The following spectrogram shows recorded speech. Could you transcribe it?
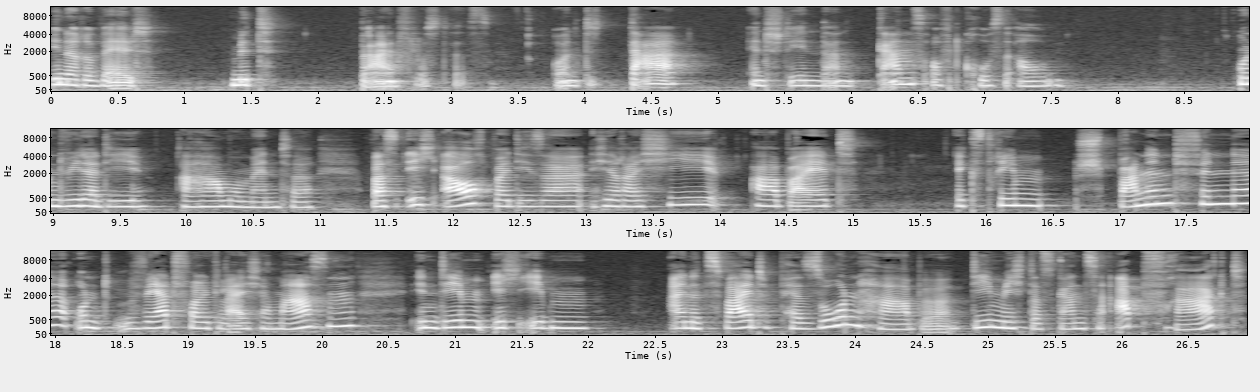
innere Welt mit beeinflusst ist. Und da entstehen dann ganz oft große Augen. Und wieder die Aha-Momente. Was ich auch bei dieser Hierarchiearbeit extrem spannend finde und wertvoll gleichermaßen, indem ich eben eine zweite Person habe, die mich das Ganze abfragt,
